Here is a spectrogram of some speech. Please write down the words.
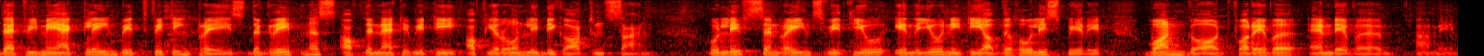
that we may acclaim with fitting praise the greatness of the nativity of your only begotten Son, who lives and reigns with you in the unity of the Holy Spirit, one God, forever and ever. Amen.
